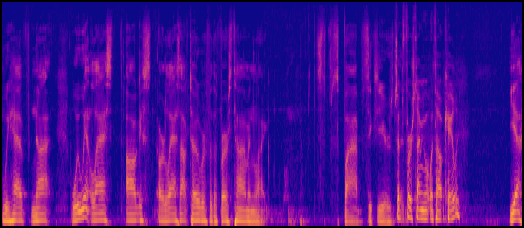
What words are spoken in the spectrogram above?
we have not. We went last August or last October for the first time in like s- five, six years. Is that the first time you went without Kaylee? yeah,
